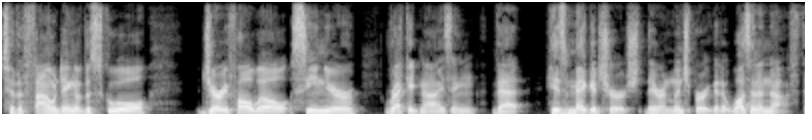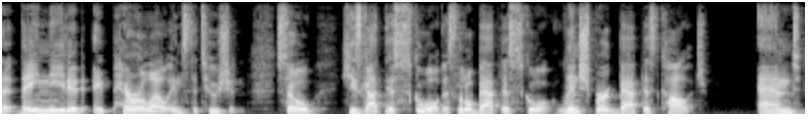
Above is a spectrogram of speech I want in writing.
to the founding of the school, Jerry Falwell Sr. recognizing that his megachurch there in Lynchburg, that it wasn't enough, that they needed a parallel institution. So he's got this school, this little Baptist school, Lynchburg Baptist College. And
